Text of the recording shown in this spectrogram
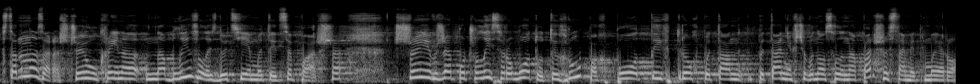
Станом на зараз, чи Україна наблизилась до цієї мети? Це перше. Чи вже почалися роботу тих групах по тих трьох питань, питаннях, що виносили на перший саміт миру?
